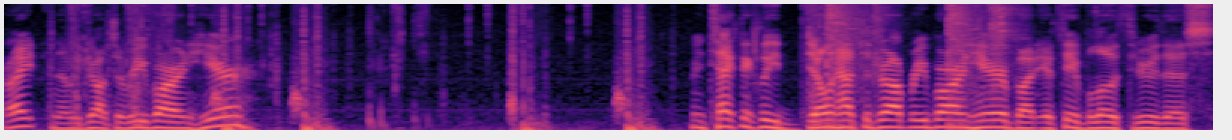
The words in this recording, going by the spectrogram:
Right, and then we drop the rebar in here. Mean, technically don't have to drop rebar in here, but if they blow through this,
